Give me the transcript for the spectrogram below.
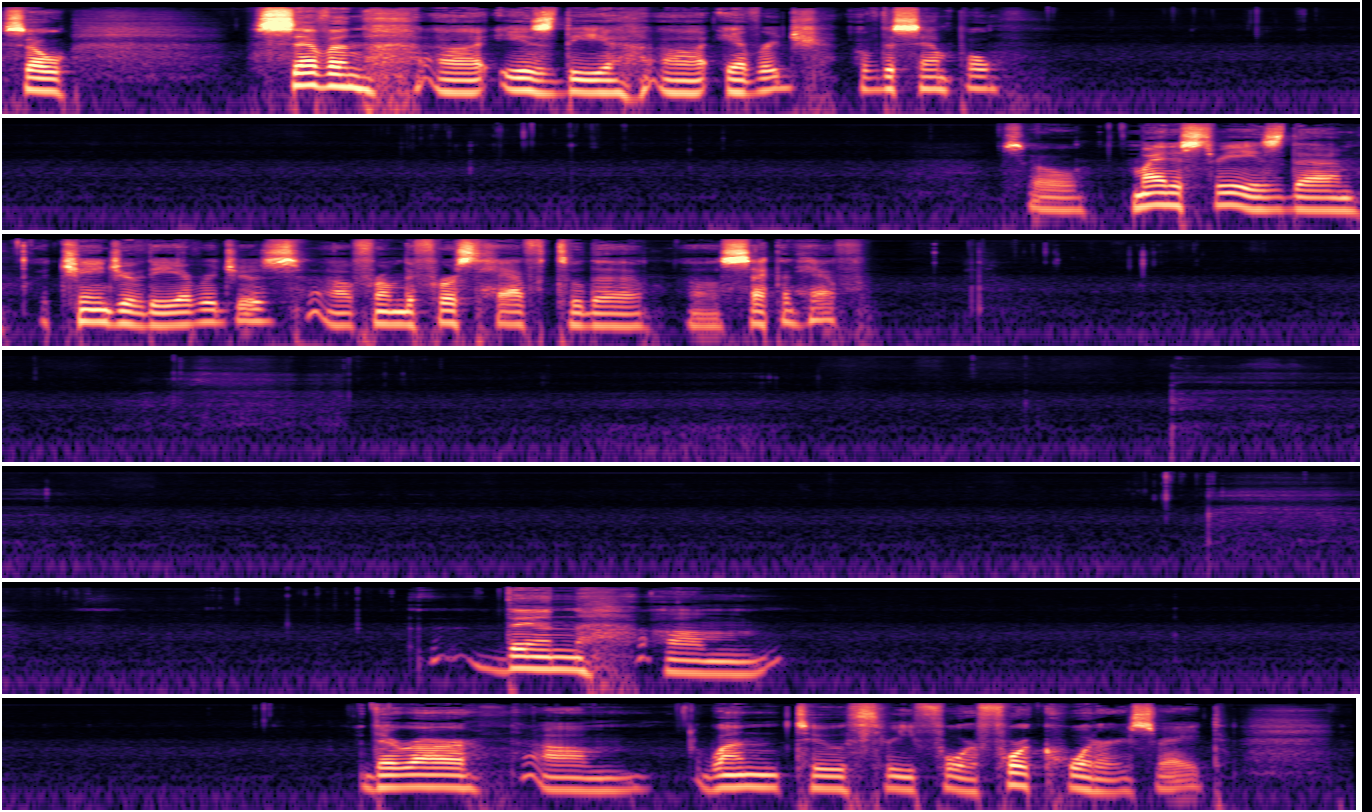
so 7 uh, is the uh, average of the sample So minus 3 is the change of the averages uh, from the first half to the uh, second half. Then um, there are um, one, two, three, four, four quarters, right?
